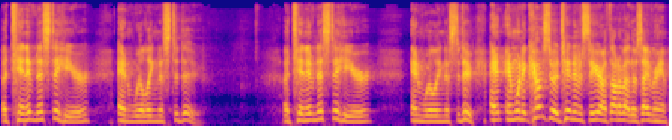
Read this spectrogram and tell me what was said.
attentiveness to hear and willingness to do. Attentiveness to hear and willingness to do. And, and when it comes to attentiveness to hear, I thought about this, Abraham.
